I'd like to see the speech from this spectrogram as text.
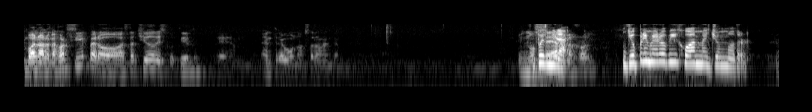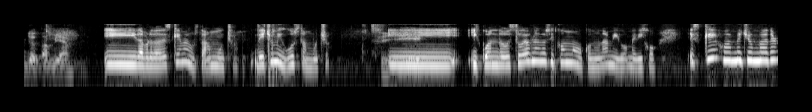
bueno, a lo mejor sí, pero está chido discutir eh, entre uno solamente. No Pues sé, mira. a lo mejor Yo primero vi How I Met Your Mother. yo también. Y la verdad es que me gustaba mucho. De hecho, me gusta mucho. Sí, Y, y cuando estuve hablando así como con un amigo, me dijo, es que How I Met Your Mother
